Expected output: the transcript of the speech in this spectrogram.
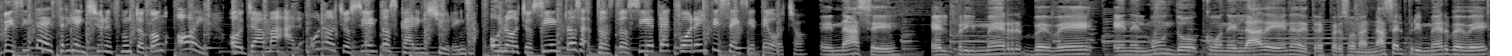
Visita streetinsurance.com hoy o llama al 1-800 Car Insurance, 1-800-227-4678. Eh, nace el primer bebé en el mundo con el ADN de tres personas. Nace el primer bebé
